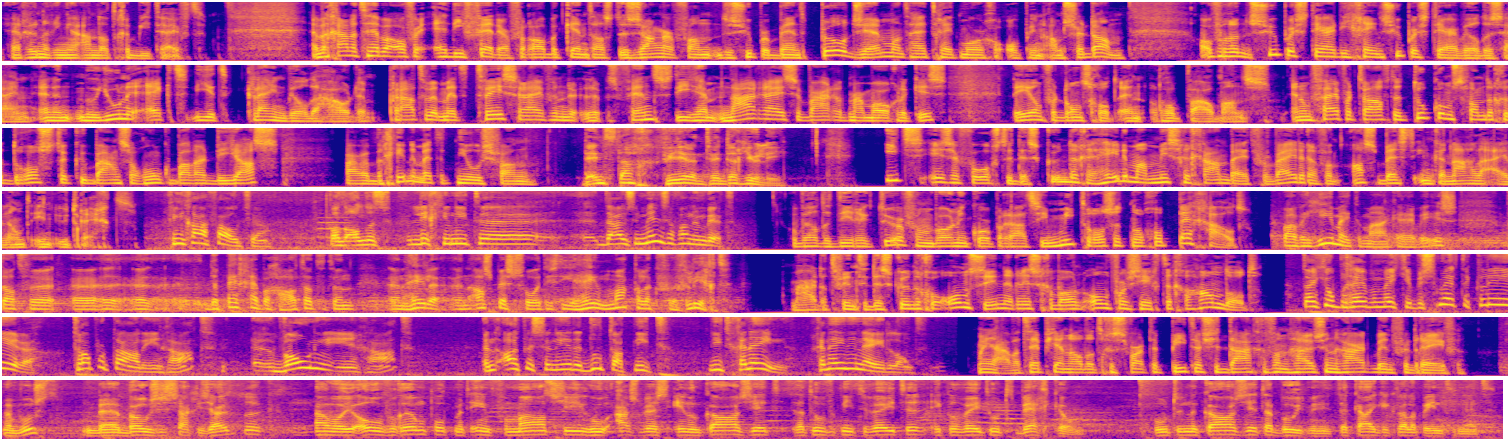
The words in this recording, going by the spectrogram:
herinneringen aan dat gebied heeft. En we gaan het hebben over Eddie Vedder, vooral bekend als de zanger van de superband Pearl Jam... want hij treedt morgen op in Amsterdam. Over een superster die geen superster wilde zijn... en een miljoenenact die het klein wilde houden. Praten we met twee schrijvende fans die hem nareizen waar het maar mogelijk is. Leon Verdonschot en Rob Wouwmans. En om vijf voor twaalf de toekomst van de gedroste Cubaanse honkballer Diaz... waar we beginnen met het nieuws van... Dinsdag 24 juli. Iets is er volgens de deskundigen helemaal misgegaan... bij het verwijderen van asbest in Kanaleneiland in Utrecht. Ging fout, ja. Want anders lig je niet uh, duizend mensen van hun bed. Hoewel de directeur van woningcorporatie Mitros het nog op pech houdt. Waar we hiermee te maken hebben is dat we uh, de pech hebben gehad... dat het een, een, hele, een asbestsoort is die heel makkelijk vervliegt. Maar dat vindt de deskundige onzin. Er is gewoon onvoorzichtig gehandeld. Dat je op een gegeven moment je besmette kleren trapportalen ingaat, woningen ingaat. Een asbestsaneerder doet dat niet. Niet geen één. Geen één in Nederland. Maar ja, wat heb je aan al dat gezwarte Piet als je dagen van huis en haard bent verdreven? Mijn woest. Ik ben boos is zachtjes uitdruk. Nou word je overrumpeld met informatie, hoe asbest in elkaar zit. Dat hoef ik niet te weten. Ik wil weten hoe het wegkomt. Hoe het in elkaar zit, dat boeit me niet. Dat kijk ik wel op internet.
